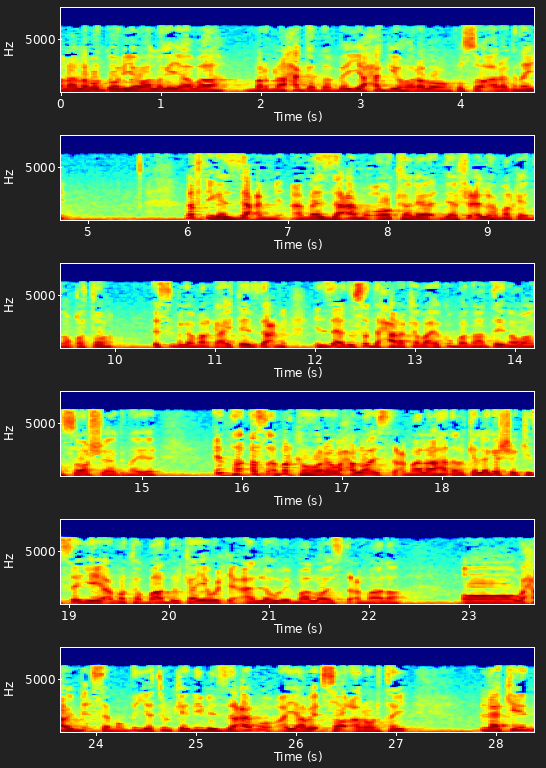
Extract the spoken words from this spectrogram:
malaa laba goorya waa laga yaabaa marna xagga dambe iyo xaggii horeba waan ku soo aragnay lafdiga zacmi ama zacama oo kale dee ficilka markay noqoto ismiga marka ay tahay zacmi inzaadu saddex xarakaba ay ku banaantayna waan soo sheegnay inta as marka hore waxaa loo isticmaalaa hadalka laga shakisan yahay ama ka baadilka iyo wixii aan la hubin baa loo isticmaalaa. Oo waxa way bi'sa maqdiyat lkadibi zacamu ayaabay soo aroortay. Laakiin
